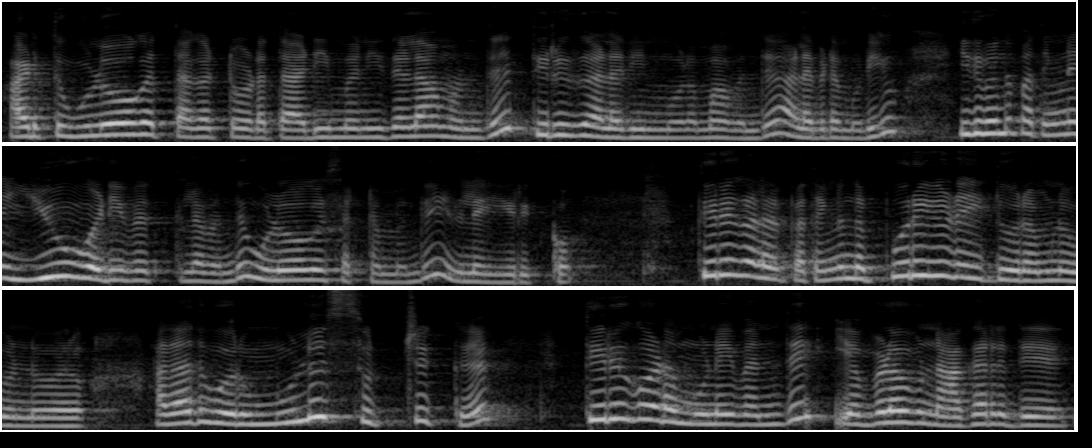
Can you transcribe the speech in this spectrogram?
அடுத்து உலோகத் தகட்டோட தடிமன் இதெல்லாம் வந்து திருகு அளவின் மூலமாக வந்து அளவிட முடியும். இது வந்து பார்த்திங்கன்னா யூ வடிவத்தில் வந்து உலோக சட்டம் வந்து இதில் இருக்கும். திருகளை பார்த்திங்கன்னா இந்த புரியுடை தூரம்னு ஒன்று வரும். அதாவது ஒரு முழு சுற்றுக்கு திருகோட முனை வந்து எவ்வளவு நகருது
